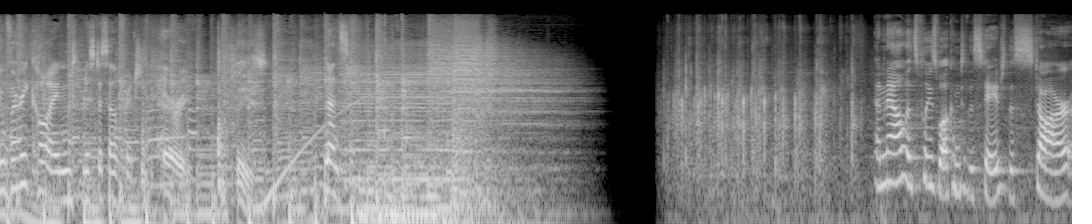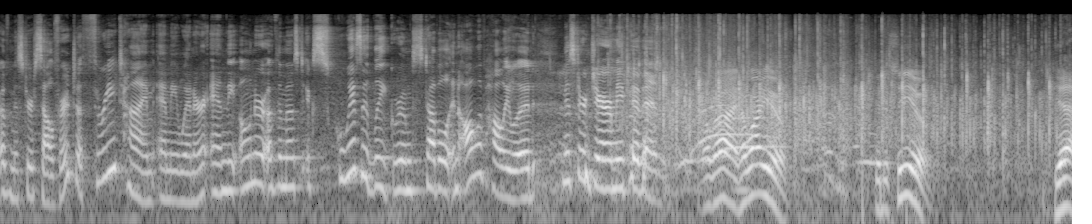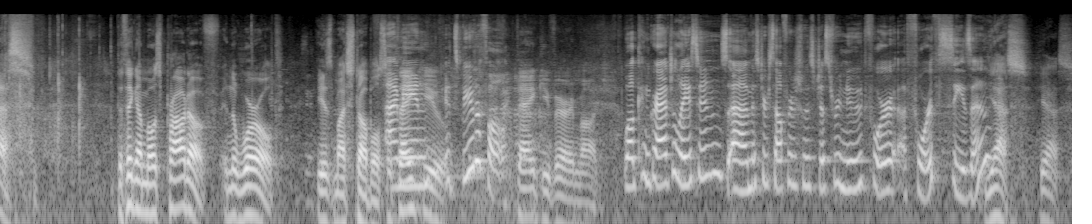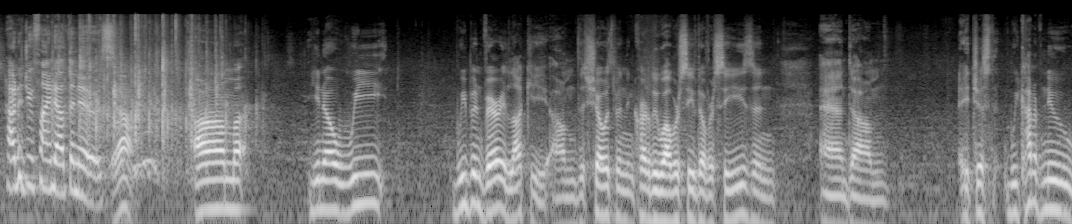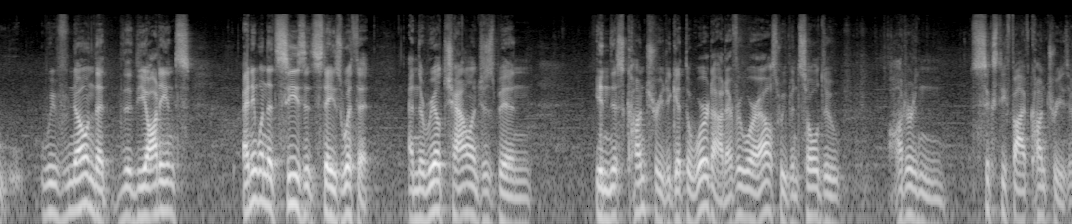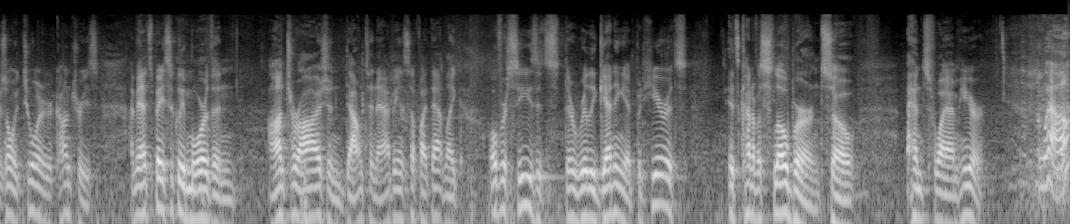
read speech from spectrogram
You're very kind, Mr. Selfridge. Harry, please. Nancy. And now let's please welcome to the stage the star of Mr. Selfridge, a three time Emmy winner and the owner of the most exquisitely groomed stubble in all of Hollywood, Mr. Jeremy Piven. All right, how are you? Good to see you. Yes, the thing I'm most proud of in the world is my stubble. So I thank mean, you. it's beautiful. Thank you very much. Well, congratulations. Uh, Mr. Selfridge was just renewed for a fourth season. Yes, yes. How did you find out the news? Yeah. Um, you know, we we've been very lucky. Um, the show has been incredibly well received overseas, and and um, it just we kind of knew we've known that the, the audience, anyone that sees it stays with it, and the real challenge has been in this country to get the word out. Everywhere else, we've been sold to 165 countries. There's only 200 countries. I mean, that's basically more than Entourage and Downton Abbey and stuff like that. Like overseas, it's they're really getting it, but here it's it's kind of a slow burn. So, hence why I'm here. Well,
